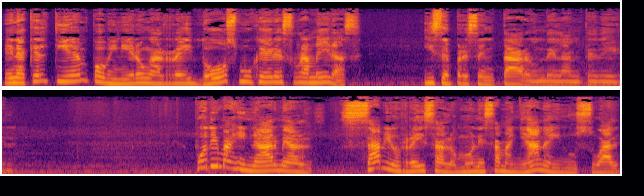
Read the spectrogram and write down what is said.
En aquel tiempo vinieron al rey dos mujeres rameras y se presentaron delante de él. Puedo imaginarme al sabio rey Salomón esa mañana inusual,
